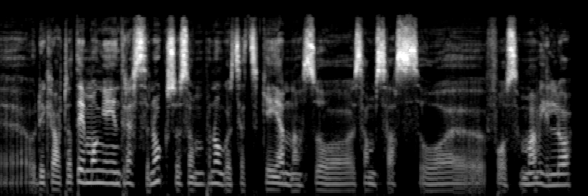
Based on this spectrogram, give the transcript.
Eh, och det är klart att det är många intressen också som på något sätt ska enas och samsas och eh, få som man vill. Och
